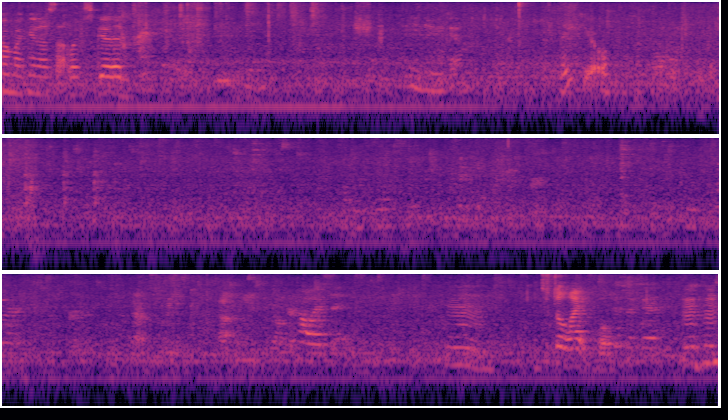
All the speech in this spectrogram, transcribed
Oh my goodness, that looks good. There you go. Thank you. How is it? Mmm, it's delightful. Is it good? Mm-hmm.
